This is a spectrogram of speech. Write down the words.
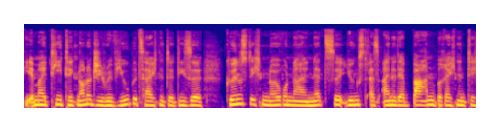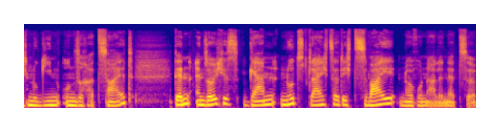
Die MIT Technology Review bezeichnete diese künstlichen neuronalen Netze jüngst als eine der bahnbrechenden Technologien unserer Zeit, denn ein solches GAN nutzt gleichzeitig zwei neuronale Netze.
